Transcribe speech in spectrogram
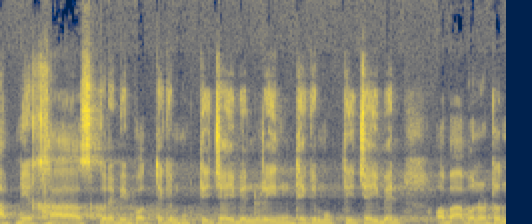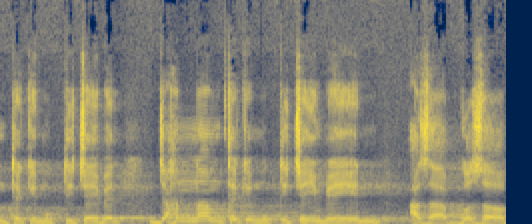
আপনি খাস করে বিপদ থেকে মুক্তি চাইবেন, ঋণ থেকে মুক্তি চাইবেন, অভাব অনটন থেকে মুক্তি চাইবেন, জাহান্নাম থেকে মুক্তি চাইবেন আজাব গজব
